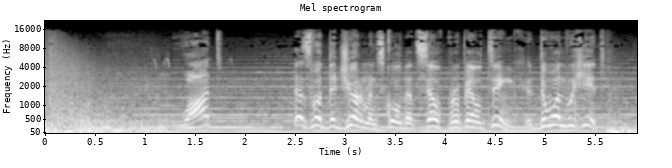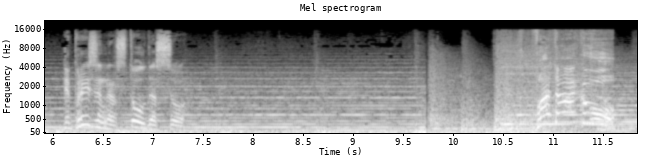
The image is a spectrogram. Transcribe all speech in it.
What? That's what the Germans call that self-propelled thing, the one we hit. The prisoners told us so. Pataku!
